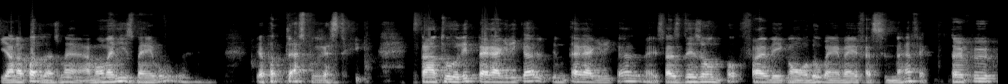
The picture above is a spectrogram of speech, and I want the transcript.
il n'y en a pas de logement. À Montmagny, c'est bien beau. Il n'y a pas de place pour rester. C'est entouré de terres agricoles, une terre agricole, mais ça se dézone pas pour faire des condos bien, bien facilement. Fait c'est un peu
